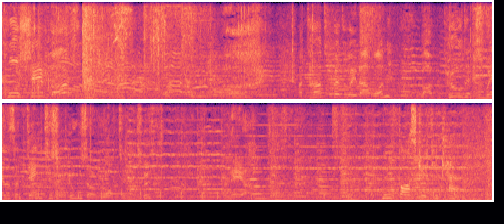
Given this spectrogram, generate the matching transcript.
close shave that. Ah, oh, I can't fiddly that one, but I've pulled it as well as a dentist pulls a rotten tooth. There. Move faster if you can.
